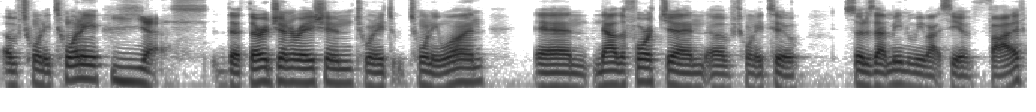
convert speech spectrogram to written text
of 2020. Yes. The third generation, 2021, and now the fourth gen of 22. So does that mean we might see a five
